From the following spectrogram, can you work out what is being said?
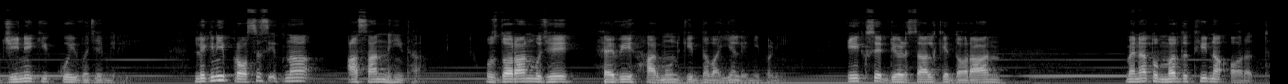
जीने की कोई वजह मिली। लेकिन ये प्रोसेस इतना आसान नहीं था। उस दौरान मुझे हैवी हार्मोन की दवाइयाँ लेनी पड़ी। एक से डेढ़ साल के दौरान मैं ना तो मर्द थी, ना औरत।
